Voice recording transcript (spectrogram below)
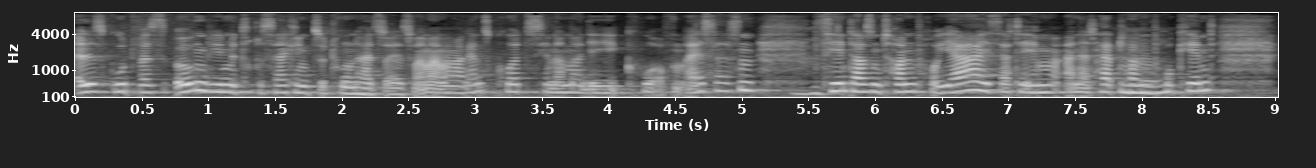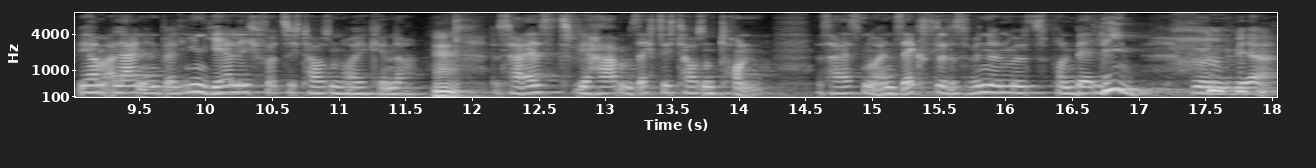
alles gut, was irgendwie mit Recycling zu tun hat. So, jetzt wollen wir mal ganz kurz hier nochmal die Kuh auf dem Eis lassen. Mhm. 10.000 Tonnen pro Jahr, ich sagte eben anderthalb Tonnen mhm. pro Kind. Wir haben allein in Berlin jährlich 40.000 neue Kinder. Mhm. Das heißt, wir haben 60.000 Tonnen. Das heißt, nur ein Sechstel des Windelmülls von Berlin würden wir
